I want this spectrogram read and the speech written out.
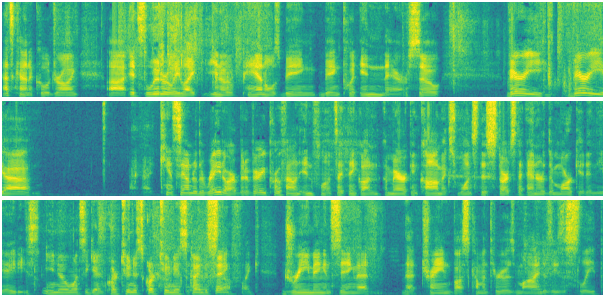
That's kind of cool drawing. Uh, it's literally like you know panels being being put in there. So very very. Uh, I can't say under the radar, but a very profound influence, I think, on American comics once this starts to enter the market in the 80s. you know, once again, cartoonist, cartoonist kind of thing. Stuff like dreaming and seeing that, that train bus coming through his mind as he's asleep.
